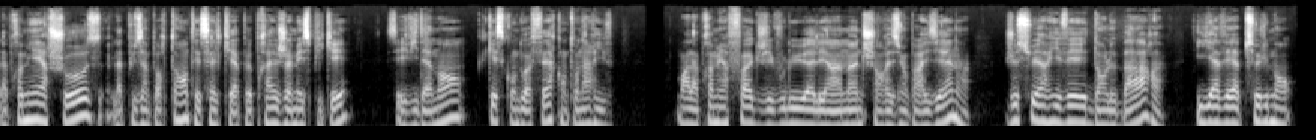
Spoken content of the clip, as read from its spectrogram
La première chose, la plus importante et celle qui est à peu près jamais expliquée, c'est évidemment qu'est-ce qu'on doit faire quand on arrive? Moi, la première fois que j'ai voulu aller à un munch en région parisienne, je suis arrivé dans le bar. Il y avait absolument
